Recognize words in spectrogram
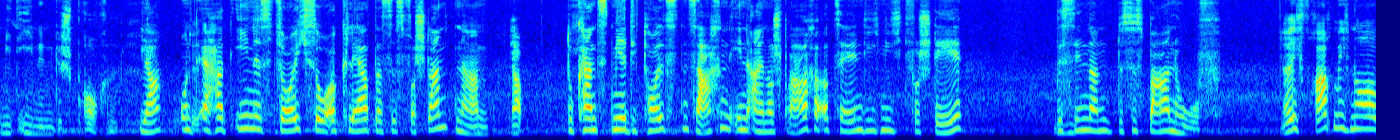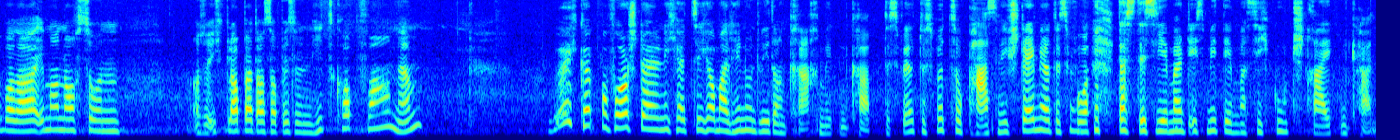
mit ihnen gesprochen. Ja, und er hat ihnen das Zeug so erklärt, dass sie es verstanden haben. Ja, Du kannst mir die tollsten Sachen in einer Sprache erzählen, die ich nicht verstehe. Das sind dann, das ist Bahnhof. Ja, ich frage mich nur, ob er da immer noch so ein, also ich glaube, dass er ein bisschen ein Hitzkopf war. Ne? Ich könnte mir vorstellen, ich hätte sicher mal hin und wieder einen Krach mit ihm gehabt. Das wird, das wird so passen. Ich stelle mir das vor, dass das jemand ist, mit dem man sich gut streiten kann.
